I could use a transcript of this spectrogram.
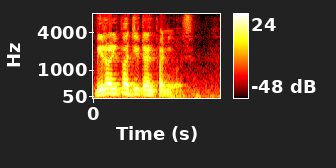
bureau report G twenty news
